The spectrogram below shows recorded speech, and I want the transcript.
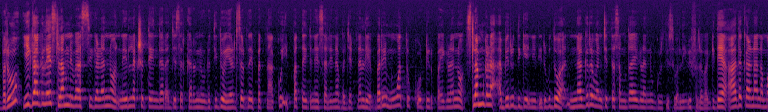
ಅವರು, ಈಗಾಗಲೇ ಸ್ಲಂ ನಿವಾಸಿಗಳನ್ನು ನಿರ್ಲಕ್ಷ್ಯತೆಯಿಂದ ರಾಜ್ಯ ಸರ್ಕಾರ ನೀಡುತ್ತಿದ್ದು, ಎರಡ್ ಸಾವಿರದ ಇಪ್ಪತ್ನಾಲ್ಕು ಇಪ್ಪತ್ತೈದನೇ ಸಾಲಿನ ಬಜೆಟ್ನಲ್ಲಿ ಬರೀ ಮೂವತ್ತು ಕೋಟಿ ರೂಪಾಯಿಗಳನ್ನು ಸ್ಲಂಗಳ ಅಭಿವೃದ್ಧಿಗೆ ನೀಡಿರುವುದು ನಗರ ವಂಚಿತ ಸಮುದಾಯಗಳನ್ನು ಗುರುತಿಸುವಲ್ಲಿ ವಿಫಲವಾಗಿದೆ. ಆದ ಕಾರಣ ನಮ್ಮ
